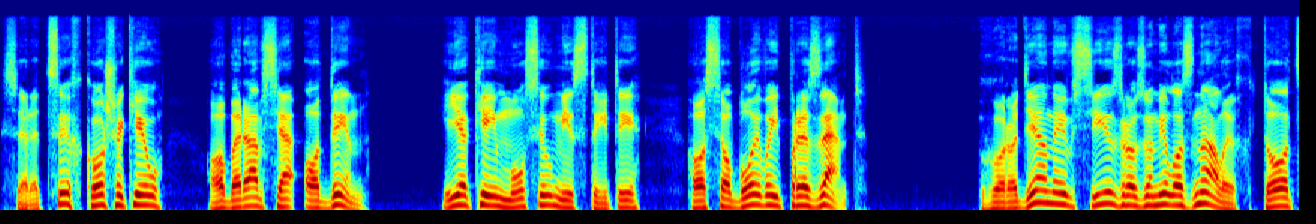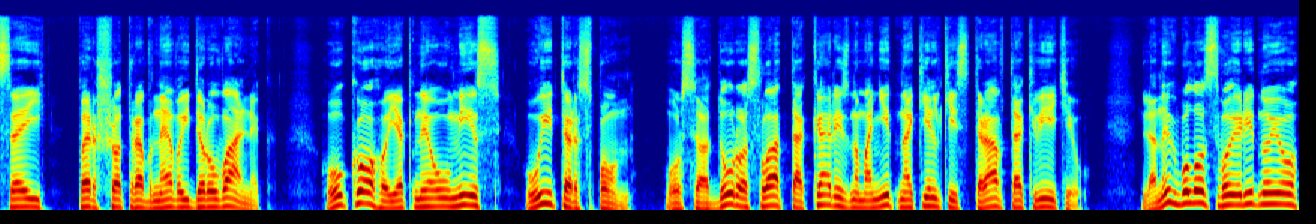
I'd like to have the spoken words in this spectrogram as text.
Серед цих кошиків обирався один, який мусив містити особливий презент. Городяни всі зрозуміло знали, хто цей першотравневий дарувальник, у кого, як не у міс Уітерспун, у саду росла така різноманітна кількість трав та квітів. Для них було своєрідною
